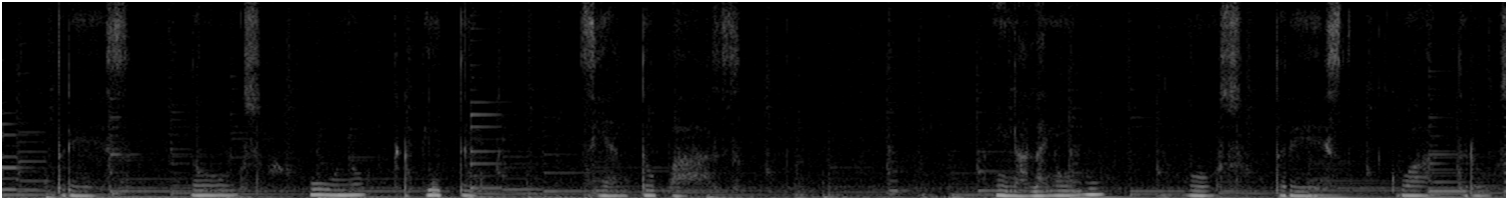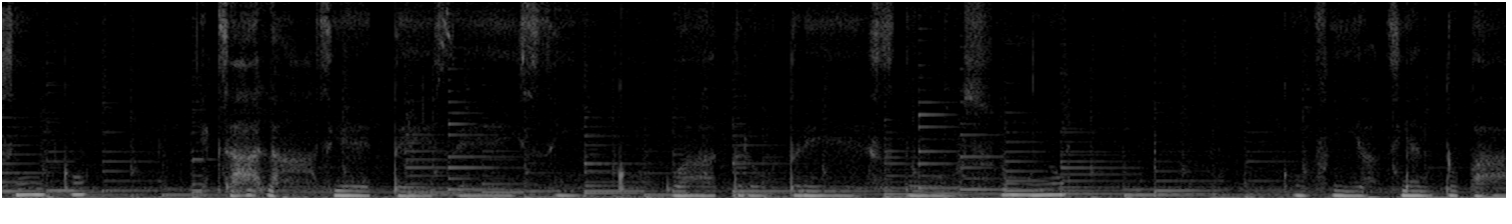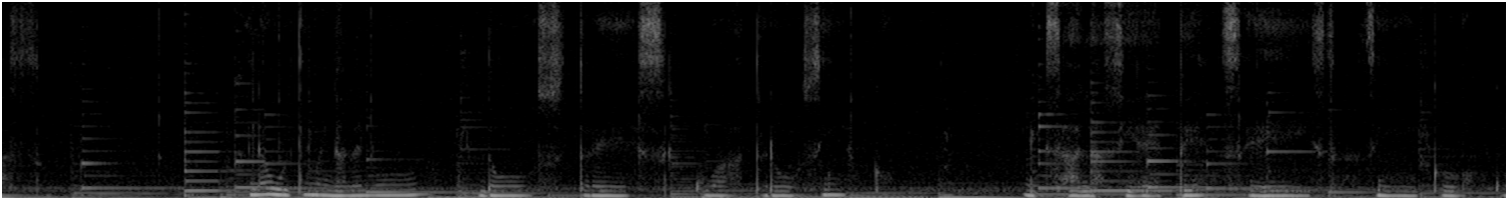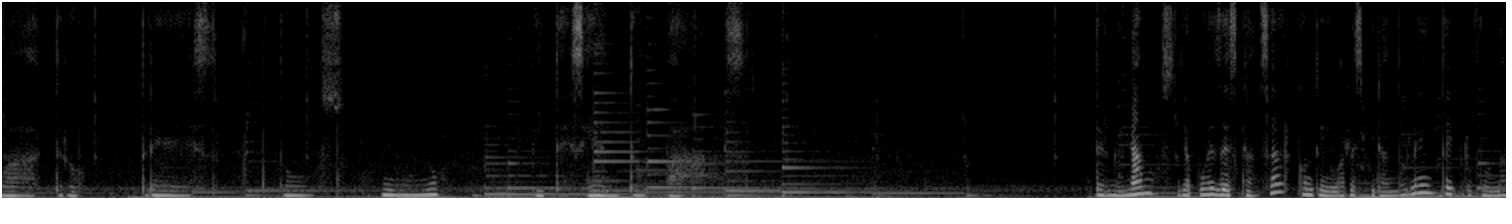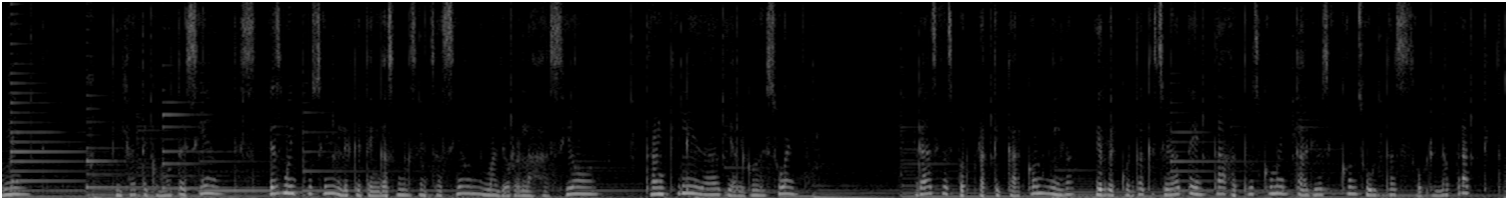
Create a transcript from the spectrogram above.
3, 2, 1. Repite. Siento paz. Inhala en 1, 2, 3, 4, 5. Exhala. 7, 6, 5, 4, 3, siento paz. Y la última, inhala en 1, 2, 3, 4, 5. Exhala 7, 6, 5, Terminamos, ya puedes descansar, continúa respirando lenta y profundamente. Fíjate cómo te sientes. Es muy posible que tengas una sensación de mayor relajación, tranquilidad y algo de sueño. Gracias por practicar conmigo y recuerda que estoy atenta a tus comentarios y consultas sobre la práctica.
